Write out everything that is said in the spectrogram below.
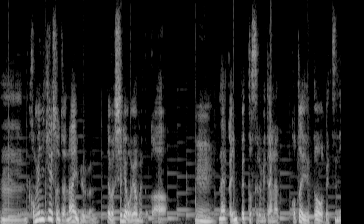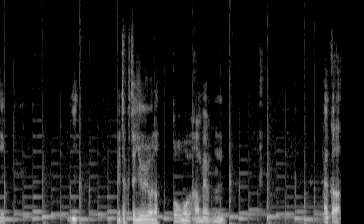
う、うん、コミュニケーションじゃない部分、例えば資料を読むとか、うん。なんかインプットするみたいなことで言うと別にいめちゃくちゃ有用だと思う反面、なんか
